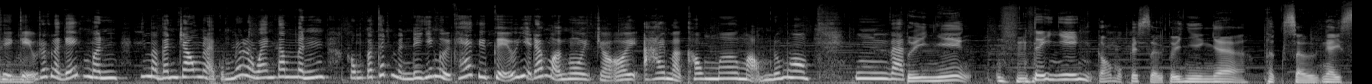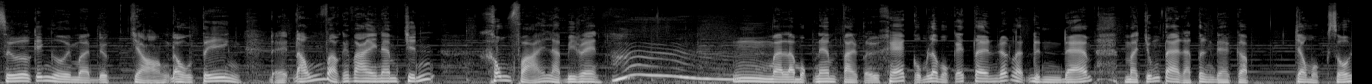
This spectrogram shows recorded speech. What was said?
thì kiểu rất là ghét mình nhưng mà bên trong lại cũng rất là quan tâm mình không có thích mình đi với người khác kiểu kiểu vậy đó mọi người. Trời ơi ai mà không mơ mộng đúng không? Và tuy nhiên. Tuy nhiên. Có một cái sự tuy nhiên nha. Thực sự ngày xưa cái người mà được chọn đầu tiên để đóng vào cái vai nam chính không phải là Biren à. Mà là một nam tài tử khác cũng là một cái tên rất là đình đám mà chúng ta đã từng đề cập trong một số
